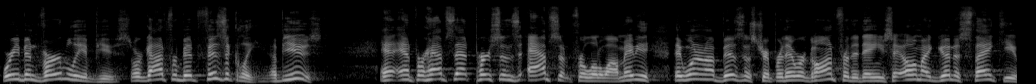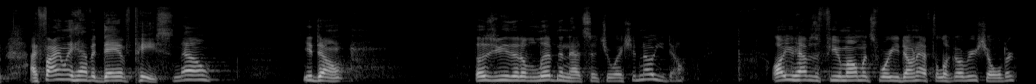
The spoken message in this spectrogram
where you've been verbally abused, or God forbid, physically abused, and, and, perhaps that person's absent for a little while. Maybe they went on a business trip or they were gone for the day, and you say, Oh my goodness, thank you. I finally have a day of peace. No, you don't. Those of you that have lived in that situation, no, you don't. All you have is a few moments where you don't have to look over your shoulder.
